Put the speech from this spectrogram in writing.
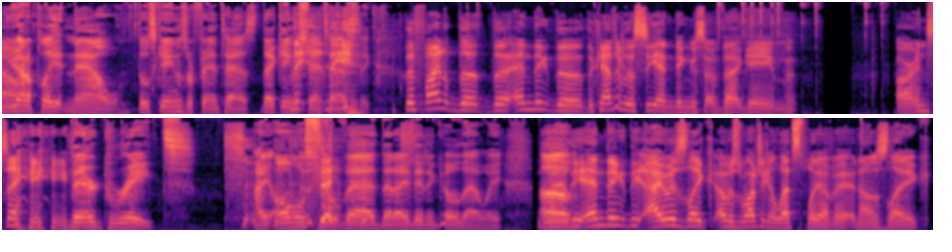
now. you gotta play it now. Those games are fantastic. That game is The- fantastic. the final the the ending the the Catherine with the C endings of that game are insane. They're great. I almost feel bad that I didn't go that way. the, Um, the ending the I was like I was watching a let's play of it and I was like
